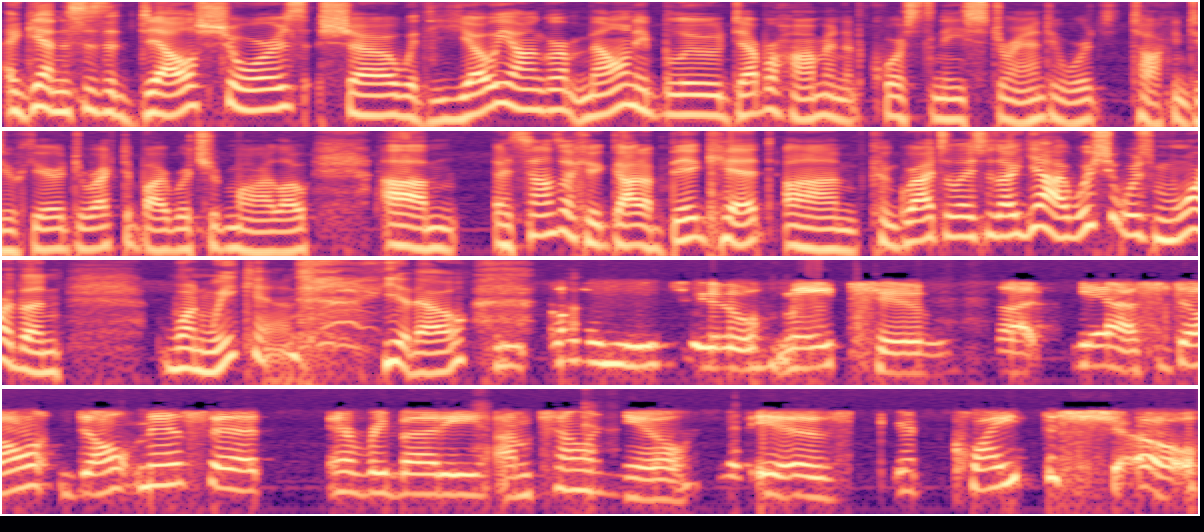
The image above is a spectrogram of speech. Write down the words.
Again, this is a Del Shores show with Yo Younger, Melanie Blue, Deborah Harmon, of course Denise Strand, who we're talking to here, directed by Richard Marlowe. Um, it sounds like you got a big hit. Um, congratulations! Uh, yeah, I wish it was more than one weekend. you know. Oh, me too. Me too. But yes, don't don't miss it, everybody. I'm telling you, it is it's quite the show.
